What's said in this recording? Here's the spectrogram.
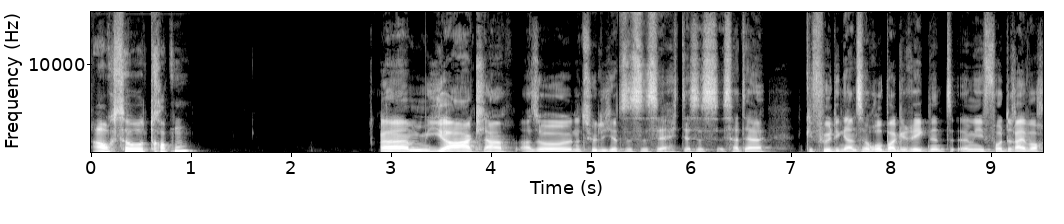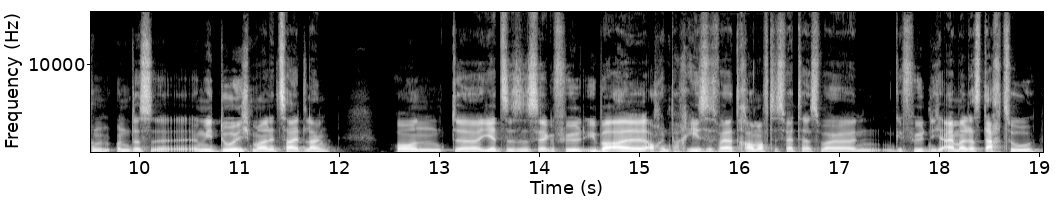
Auch so trocken? Ähm, ja, klar. Also natürlich, jetzt ist es echt, das ist, es hat ja gefühlt in ganz Europa geregnet, irgendwie vor drei Wochen und das äh, irgendwie durch mal eine Zeit lang. Und äh, jetzt ist es ja gefühlt überall, auch in Paris, es war ja traumhaftes Wetter. Es war gefühlt nicht einmal das Dach zu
